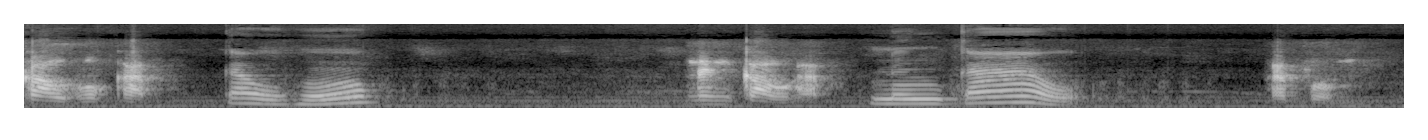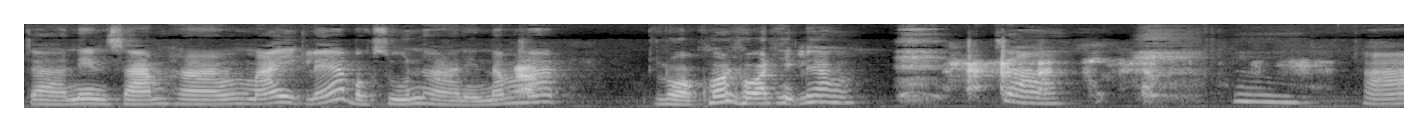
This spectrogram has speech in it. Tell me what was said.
เก้าหกครับเก้าหกหนึ่งเก้าครับหนึ่งเก้าครับผม จ้าเน้นสามหางมาอีกแล้วบอกศูนย์หานี่น้ำมาหลอกมาหลอนอีกแล้วจ้าอืมค่ะ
